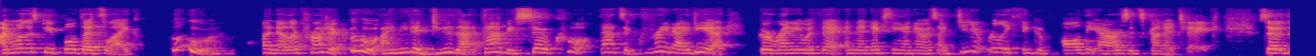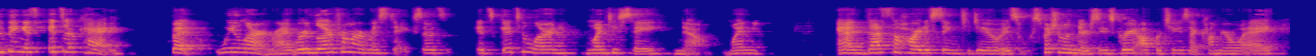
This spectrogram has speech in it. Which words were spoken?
I'm one of those people that's like, ooh, another project. Ooh, I need to do that. That'd be so cool. That's a great idea. Go running with it. And then next thing I know is I didn't really think of all the hours it's going to take. So the thing is, it's okay, but we learn, right? We learn from our mistakes. So it's, it's good to learn when to say no, when, and that's the hardest thing to do is especially when there's these great opportunities that come your way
